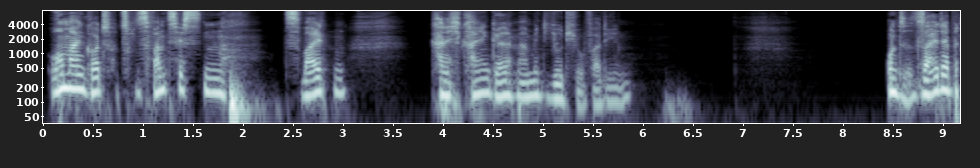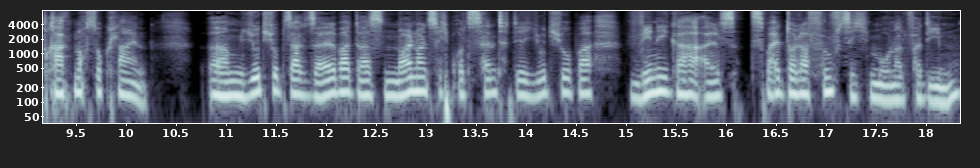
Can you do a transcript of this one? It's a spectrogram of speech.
Oh mein Gott, zum 20.02. kann ich kein Geld mehr mit YouTube verdienen. Und sei der Betrag noch so klein. Ähm, YouTube sagt selber, dass 99 Prozent der YouTuber weniger als 2,50 Dollar im Monat verdienen.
